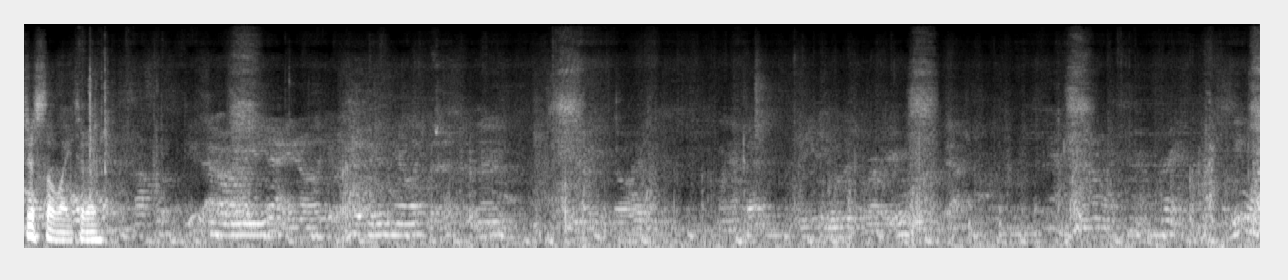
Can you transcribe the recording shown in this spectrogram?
just so late today. I I and and and. And I'm like, "Oh, great. Meanwhile,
